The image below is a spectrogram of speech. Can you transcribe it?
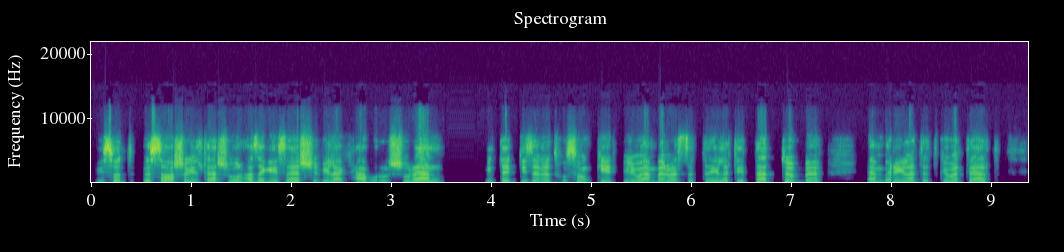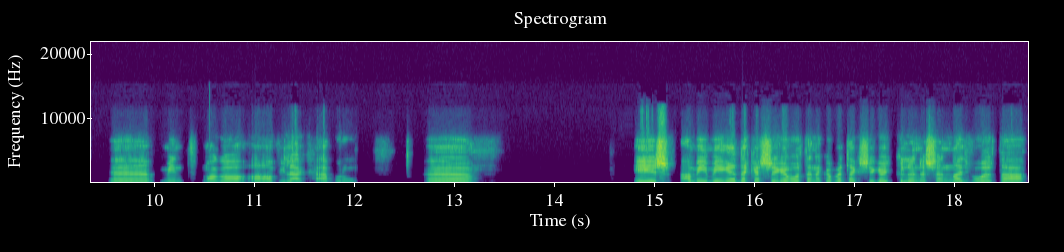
viszont összehasonlításul az egész első világháború során mintegy 15-22 millió ember vesztette életét, tehát több ember életet követelt, mint maga a világháború. És ami még érdekessége volt ennek a betegsége, hogy különösen nagy volt a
